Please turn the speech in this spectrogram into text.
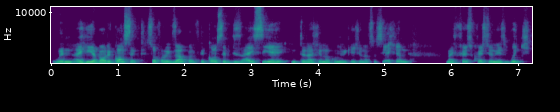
when I hear about a concept. So for example, if the concept is ICA, International Communication Association, my first question is which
